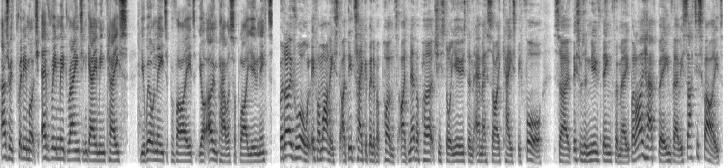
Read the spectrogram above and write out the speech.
As with pretty much every mid-range and gaming case, you will need to provide your own power supply unit. But overall, if I'm honest, I did take a bit of a punt. I'd never purchased or used an MSI case before, so this was a new thing for me, but I have been very satisfied.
